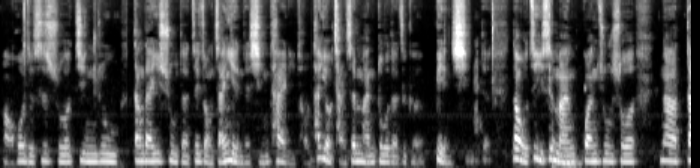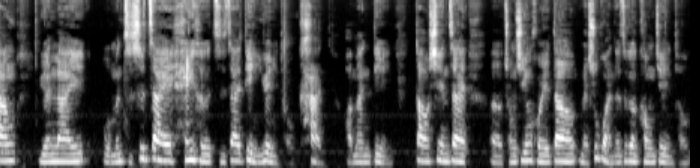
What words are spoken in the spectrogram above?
啊，或者是说进入当代艺术的这种展演的形态里头，它有产生蛮多的这个变形的。那我自己是蛮关注说，那当原来我们只是在黑盒子在电影院里头看缓慢电影，到现在呃重新回到美术馆的这个空间里头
